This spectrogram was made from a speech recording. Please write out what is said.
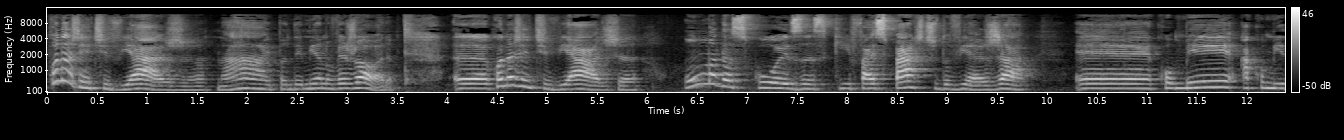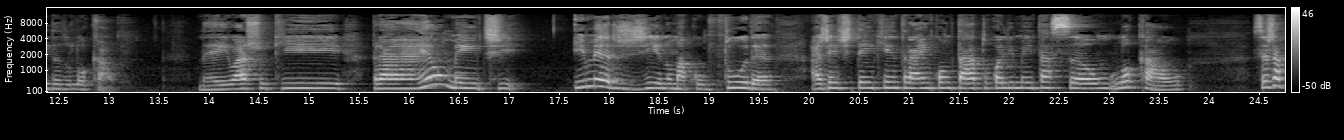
quando a gente viaja, ai, pandemia, não vejo a hora. Uh, quando a gente viaja, uma das coisas que faz parte do viajar é comer a comida do local. Né? Eu acho que para realmente imergir numa cultura, a gente tem que entrar em contato com a alimentação local. Você já,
